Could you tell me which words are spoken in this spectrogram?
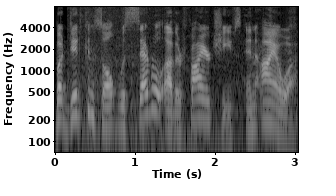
but did consult with several other fire chiefs in Iowa.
